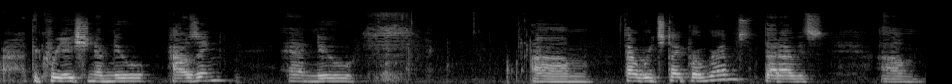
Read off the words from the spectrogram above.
uh, the creation of new housing and new um, outreach type programs that I was um,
